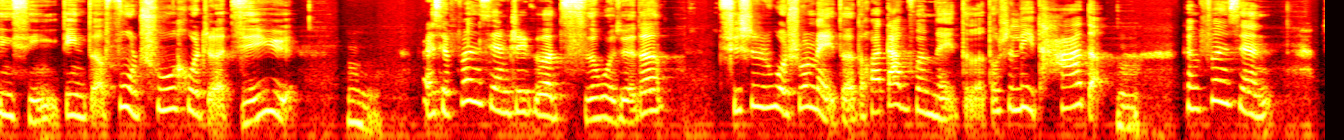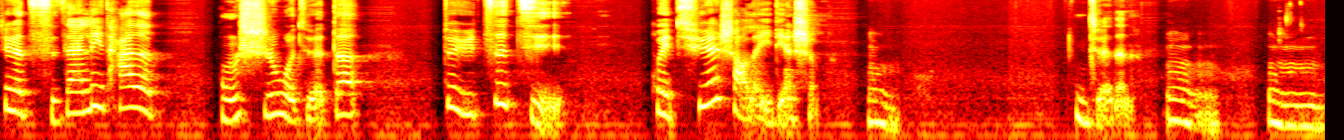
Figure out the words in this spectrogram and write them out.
进行一定的付出或者给予。嗯而且“奉献”这个词，我觉得，其实如果说美德的话，大部分美德都是利他的。嗯但“奉献”这个词在利他的同时，我觉得对于自己会缺少了一点什么。嗯你觉得呢？嗯嗯，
